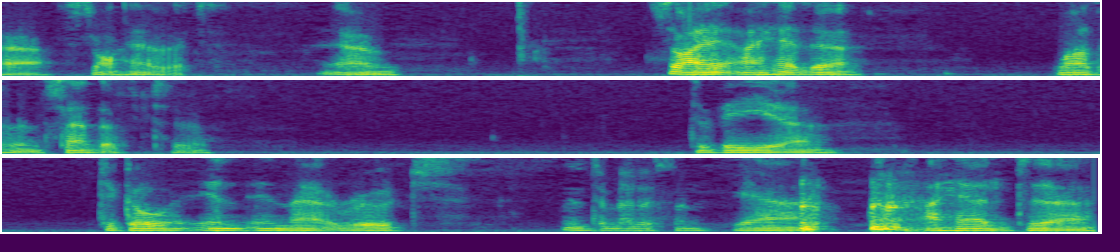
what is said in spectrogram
Uh, still have it. Um, so I, I had a lot of incentive to to be uh, to go in in that route into medicine. yeah i had uh,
